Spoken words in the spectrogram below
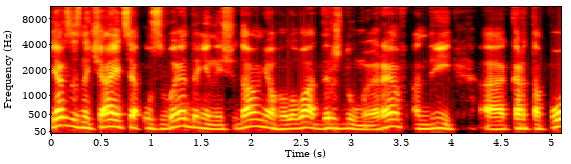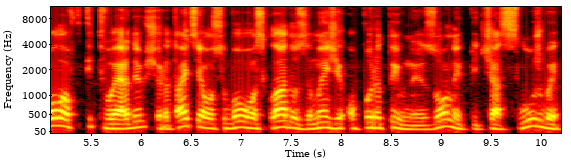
Як зазначається у зведенні, нещодавньо голова Держдуми РФ Андрій е, Картаполов підтвердив, що ротація особового складу за межі оперативної зони під час служби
